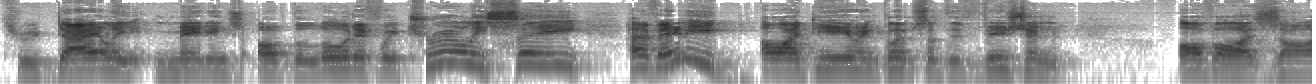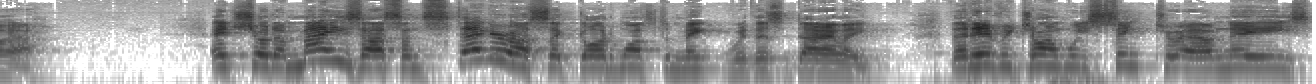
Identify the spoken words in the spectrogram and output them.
through daily meetings of the Lord? If we truly see, have any idea and glimpse of the vision of Isaiah, it should amaze us and stagger us that God wants to meet with us daily. That every time we sink to our knees,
